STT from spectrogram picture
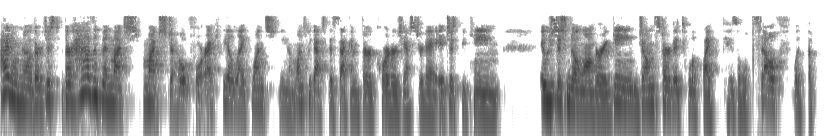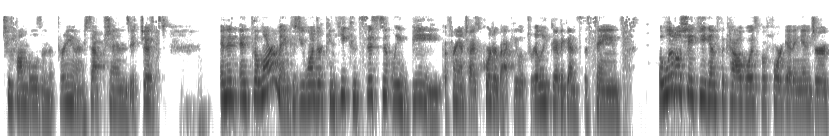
I don't know. There just, there hasn't been much, much to hope for. I feel like once, you know, once we got to the second, third quarters yesterday, it just became, it was just no longer a game. Jones started to look like his old self with the two fumbles and the three interceptions. It just, and it, it's alarming because you wonder, can he consistently be a franchise quarterback? He looked really good against the Saints, a little shaky against the Cowboys before getting injured,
